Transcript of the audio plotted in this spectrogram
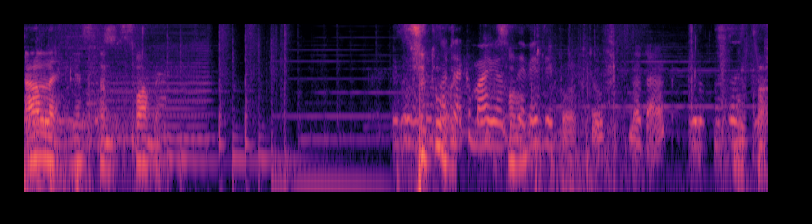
Ale jestem słaby. Szczytówek. Koczak mając Co? najwięcej punktów. No tak. Tak.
